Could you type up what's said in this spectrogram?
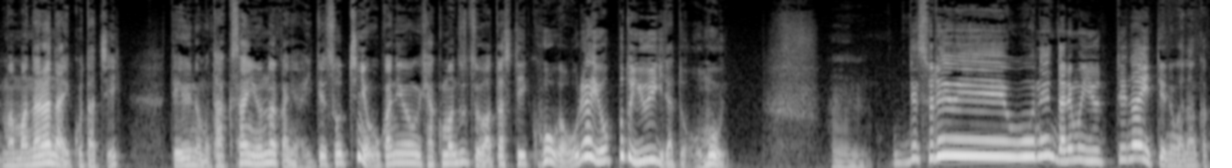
ままならない子たちっていうのもたくさん世の中にはいてそっちにお金を100万ずつ渡していく方が俺はよっぽど有意義だと思う。うん、でそれをね誰も言ってないっていうのがなんか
